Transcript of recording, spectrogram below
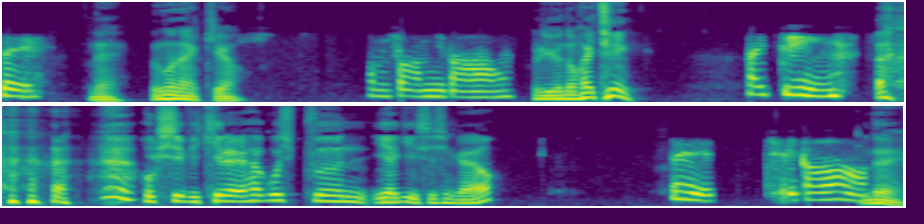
네. 네, 응원할게요. 감사합니다. 우리 유나 화이팅! 파이팅! 혹시 비키라에 하고 싶은 이야기 있으신가요? 네. 제가, 네.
